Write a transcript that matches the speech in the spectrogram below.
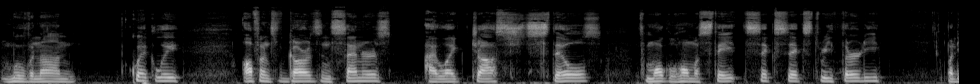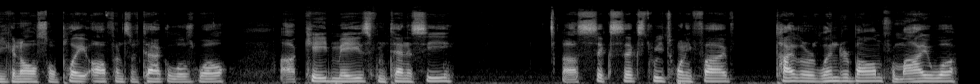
Moving on quickly. Offensive guards and centers. I like Josh Stills from Oklahoma State, 6'6, 330, but he can also play offensive tackle as well. Uh, Cade Mays from Tennessee, uh, 6'6, 325. Tyler Linderbaum from Iowa,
